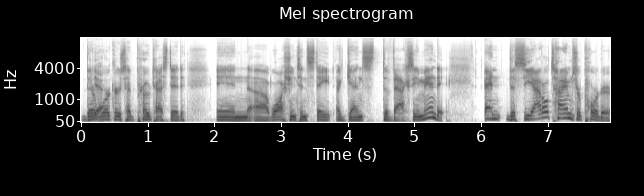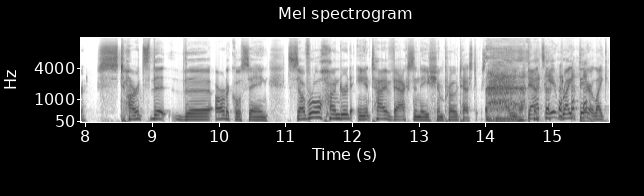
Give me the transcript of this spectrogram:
their yeah. workers had protested in uh, Washington state against the vaccine mandate. And the Seattle Times reporter starts the the article saying several hundred anti-vaccination protesters. I mean, that's it right there. Like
